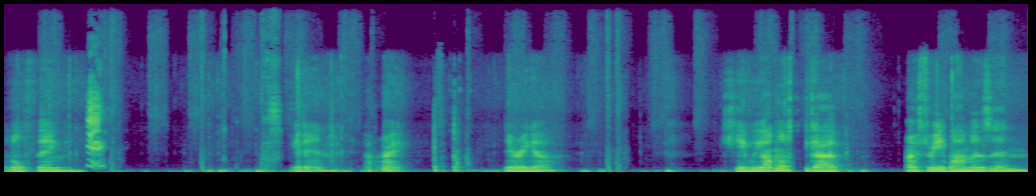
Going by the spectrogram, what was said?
little thing. Get in. Alright. There we go. Okay, we almost got our three llamas in.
